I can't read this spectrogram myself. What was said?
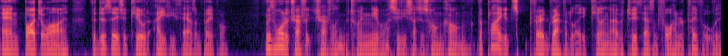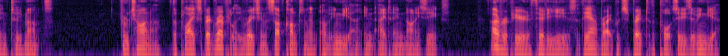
and by July, the disease had killed 80,000 people. With water traffic travelling between nearby cities such as Hong Kong, the plague had spread rapidly, killing over 2,400 people within two months. From China, the plague spread rapidly, reaching the subcontinent of India in 1896. Over a period of 30 years, the outbreak would spread to the port cities of India,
